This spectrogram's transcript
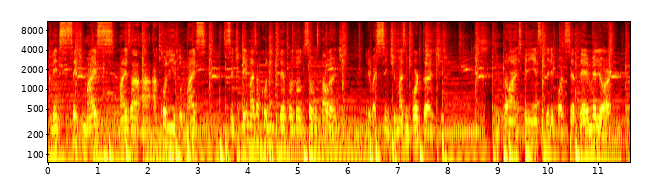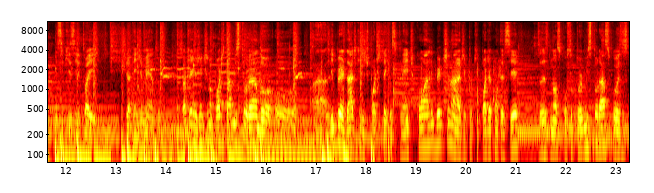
cliente se sente mais, mais a, a, acolhido, mais, se sente bem mais acolhido dentro do, do seu restaurante. Ele vai se sentir mais importante. Então a experiência dele pode ser até melhor, esse quesito aí de atendimento. Só que a gente não pode estar tá misturando o, a liberdade que a gente pode ter com esse cliente com a libertinagem, porque pode acontecer, às vezes, nosso consultor misturar as coisas.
